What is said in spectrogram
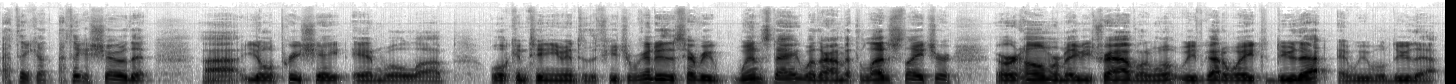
I think I think a show that you'll appreciate and will will continue into the future. We're going to do this every Wednesday, whether I'm at the legislature or at home or maybe traveling. We've got a way to do that, and we will do that.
